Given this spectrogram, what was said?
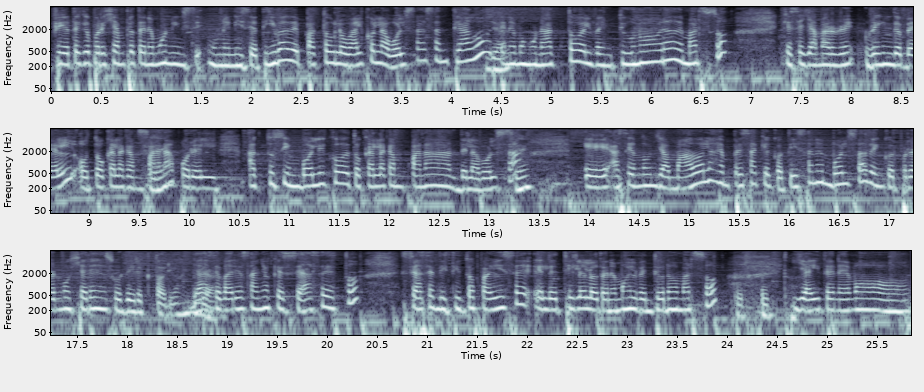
Fíjate que, por ejemplo, tenemos una, iniciativa de pacto global con la Bolsa de Santiago. Tenemos un acto el 21 ahora de marzo que se llama Ring the Bell o Toca la Campana por el acto simbólico de tocar la campana de la Bolsa. Eh, haciendo un llamado a las empresas que cotizan en bolsa de incorporar mujeres en sus directorios. Ya hace varios años que se hace esto, se hace en distintos países. El de Chile lo tenemos el 21 de marzo. Perfecto. Y ahí tenemos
